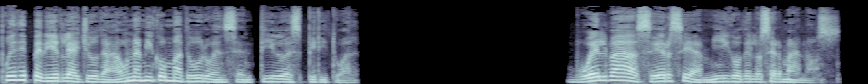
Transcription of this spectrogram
puede pedirle ayuda a un amigo maduro en sentido espiritual. Vuelva a hacerse amigo de los hermanos.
